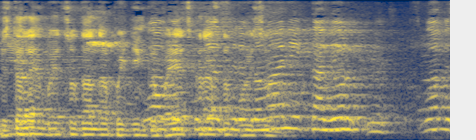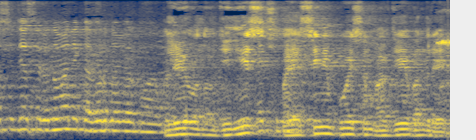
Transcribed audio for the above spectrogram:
Представляем бойцов данного поединка. Главный Боец поясом. соревнований, ковер... Главный судья соревнований, ковер номер два. Леонов Денис, Начинаем. боец синим поясом Авдеев Андрей.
